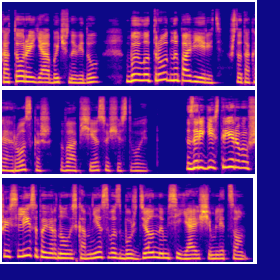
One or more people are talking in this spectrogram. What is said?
который я обычно веду, было трудно поверить, что такая роскошь вообще существует. Зарегистрировавшись, Лиса повернулась ко мне с возбужденным сияющим лицом.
